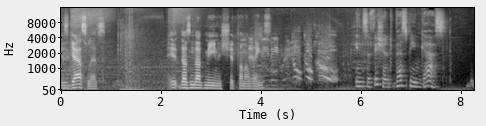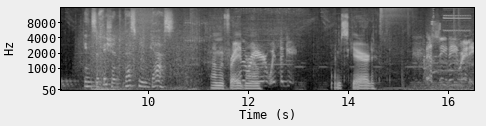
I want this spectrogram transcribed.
It's gasless. It doesn't that mean a shit ton of lings? SCV ready. Go, go, go! Insufficient Vespene gas. Insufficient Vespene gas. I'm afraid the now. rear with the gear. I'm scared. SCV ready.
